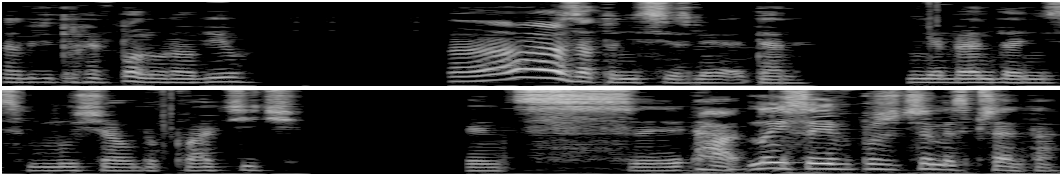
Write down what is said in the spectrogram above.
Teraz będzie trochę w polu robił. A za to nic nie zmienię. Ten. Nie będę nic musiał dopłacić. Więc. y, Aha, no i sobie wypożyczymy sprzęta.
